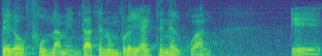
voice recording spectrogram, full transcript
però fundamentat en un projecte en el qual eh,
